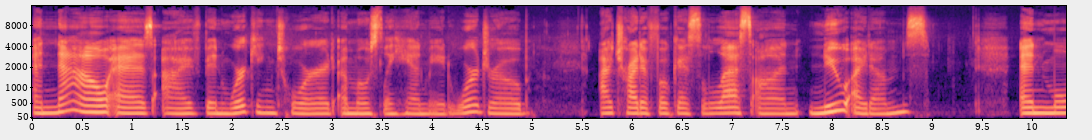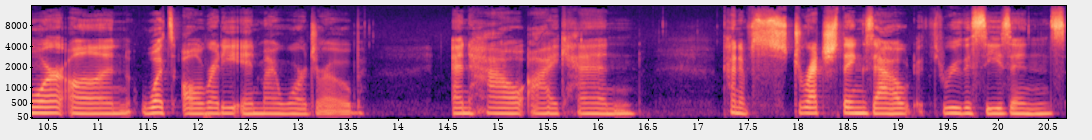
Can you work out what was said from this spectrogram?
And now, as I've been working toward a mostly handmade wardrobe, I try to focus less on new items and more on what's already in my wardrobe and how I can kind of stretch things out through the seasons,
